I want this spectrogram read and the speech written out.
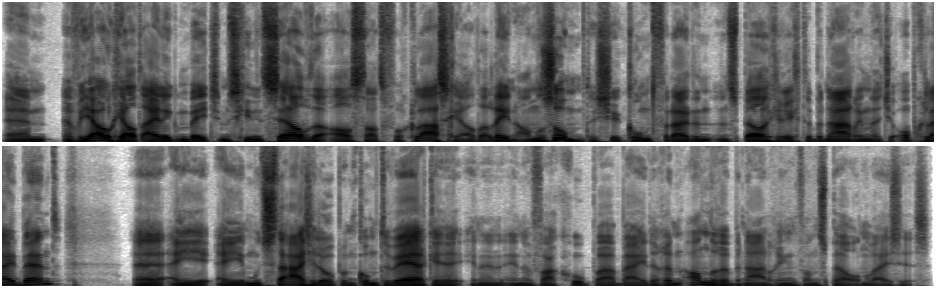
En voor jou geldt eigenlijk een beetje misschien hetzelfde als dat voor Klaas geldt, alleen andersom. Dus je komt vanuit een, een spelgerichte benadering dat je opgeleid bent. En, je, en je moet stage lopen en komt te werken in een, in een vakgroep waarbij er een andere benadering van spelonderwijs is.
